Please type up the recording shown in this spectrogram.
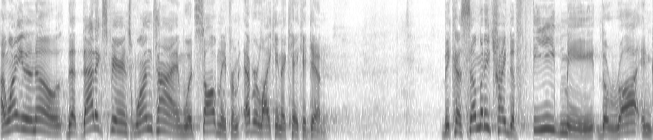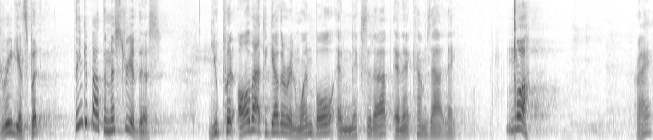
I want you to know that that experience one time would solve me from ever liking a cake again because somebody tried to feed me the raw ingredients. But think about the mystery of this. You put all that together in one bowl and mix it up, and it comes out like, mwah, right?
